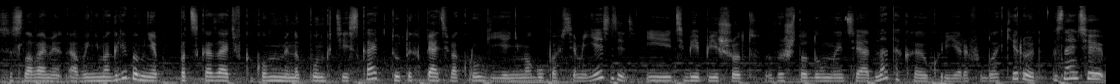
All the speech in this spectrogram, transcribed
со словами «А вы не могли бы мне подсказать, в каком именно пункте искать? Тут их пять в округе, я не могу по всем ездить». И тебе пишут «Вы что думаете, одна такая у курьеров?» и блокируют. Знаете,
